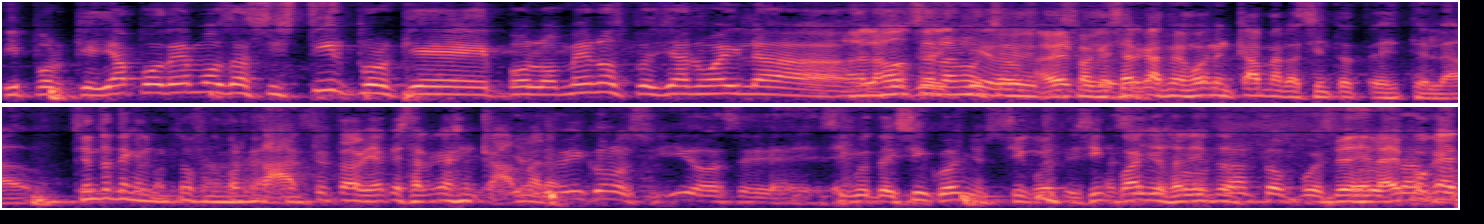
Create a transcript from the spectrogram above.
Y porque ya podemos asistir, porque por lo menos pues ya no hay la... A las 11 de la noche. queda. A ver, para que salgas mejor en cámara, siéntate de este lado. Siéntate en el micrófono. Importante todavía que salgas en cámara. está bien conocido hace 55 años. 55 Así años lo saliendo tanto, pues, desde por la lo época de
